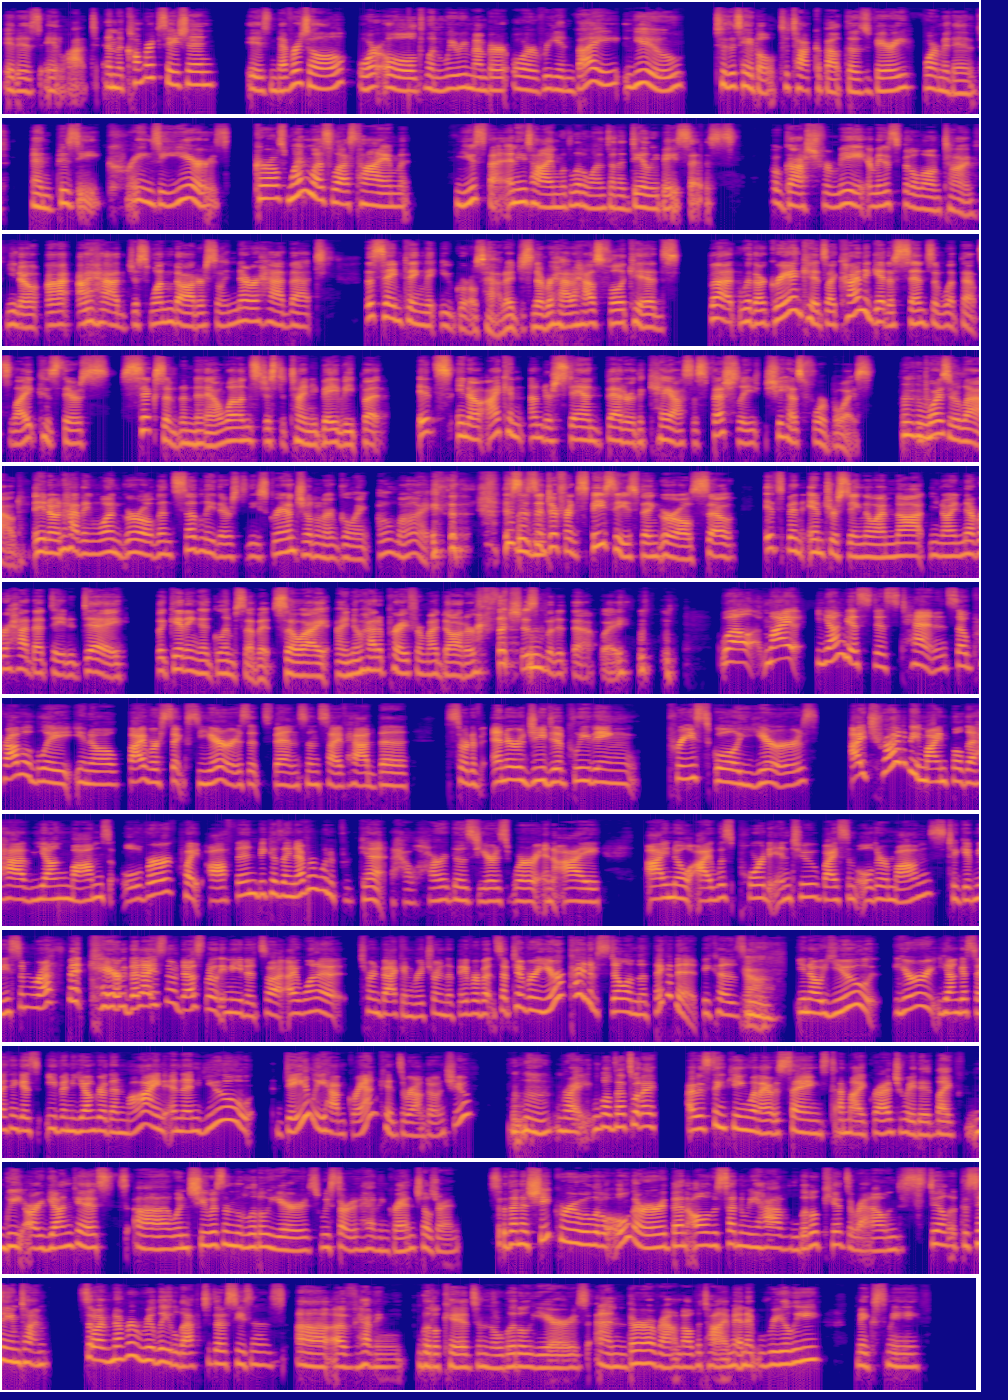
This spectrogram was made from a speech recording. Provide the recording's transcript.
it is a lot. And the conversation is never dull or old when we remember or reinvite you to the table to talk about those very formative and busy, crazy years. Girls, when was the last time you spent any time with little ones on a daily basis? Oh gosh, for me, I mean, it's been a long time. You know, I, I had just one daughter, so I never had that the same thing that you girls had. I just never had a house full of kids. But with our grandkids, I kind of get a sense of what that's like because there's six of them now. One's just a tiny baby, but it's, you know, I can understand better the chaos, especially she has four boys. Mm-hmm. The boys are loud, you know, and having one girl, then suddenly there's these grandchildren. I'm going, oh my, this mm-hmm. is a mm-hmm. different species than girls. So it's been interesting, though I'm not, you know, I never had that day to day, but getting a glimpse of it. So I I know how to pray for my daughter. Let's just mm-hmm. put it that way. Well, my youngest is 10. So, probably, you know, five or six years it's been since I've had the sort of energy depleting preschool years. I try to be mindful to have young moms over quite often because I never want to forget how hard those years were. And I I know I was poured into by some older moms to give me some respite care that I so desperately needed. So I, I want to turn back and return the favor. But September, you're kind of still in the thick of it because yeah. you know you your youngest I think is even younger than mine, and then you daily have grandkids around, don't you? Mm-hmm. Right. Well, that's what I I was thinking when I was saying semi graduated. Like we, our youngest, uh, when she was in the little years, we started having grandchildren. So then as she grew a little older, then all of a sudden we have little kids around still at the same time. So I've never really left those seasons uh, of having little kids in the little years, and they're around all the time. And it really makes me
